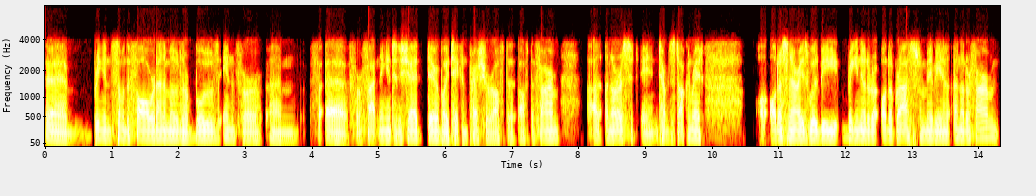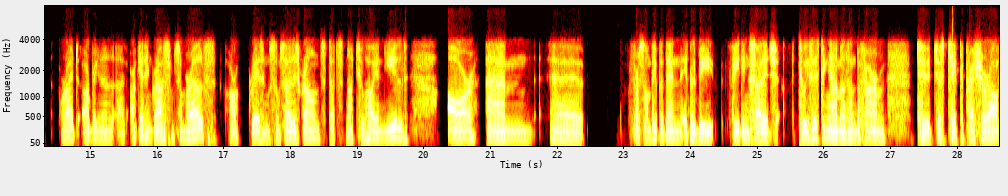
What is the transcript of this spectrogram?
uh, bringing some of the forward animals or bulls in for um, f- uh, for fattening into the shed, thereby taking pressure off the off the farm. Another in terms of stocking rate. Other scenarios will be bringing in other, other grass from maybe another farm, right, or bringing in, or getting grass from somewhere else, or grazing some silage ground that's not too high in yield, or um, uh, for some people, then it'll be feeding silage to existing animals on the farm to just take the pressure off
